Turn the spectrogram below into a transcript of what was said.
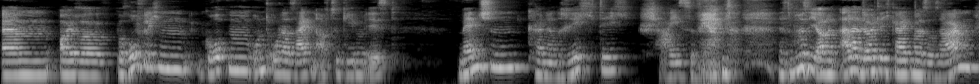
ähm, eure beruflichen Gruppen und oder Seiten aufzugeben, ist, Menschen können richtig scheiße werden. Das muss ich auch in aller Deutlichkeit mal so sagen.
